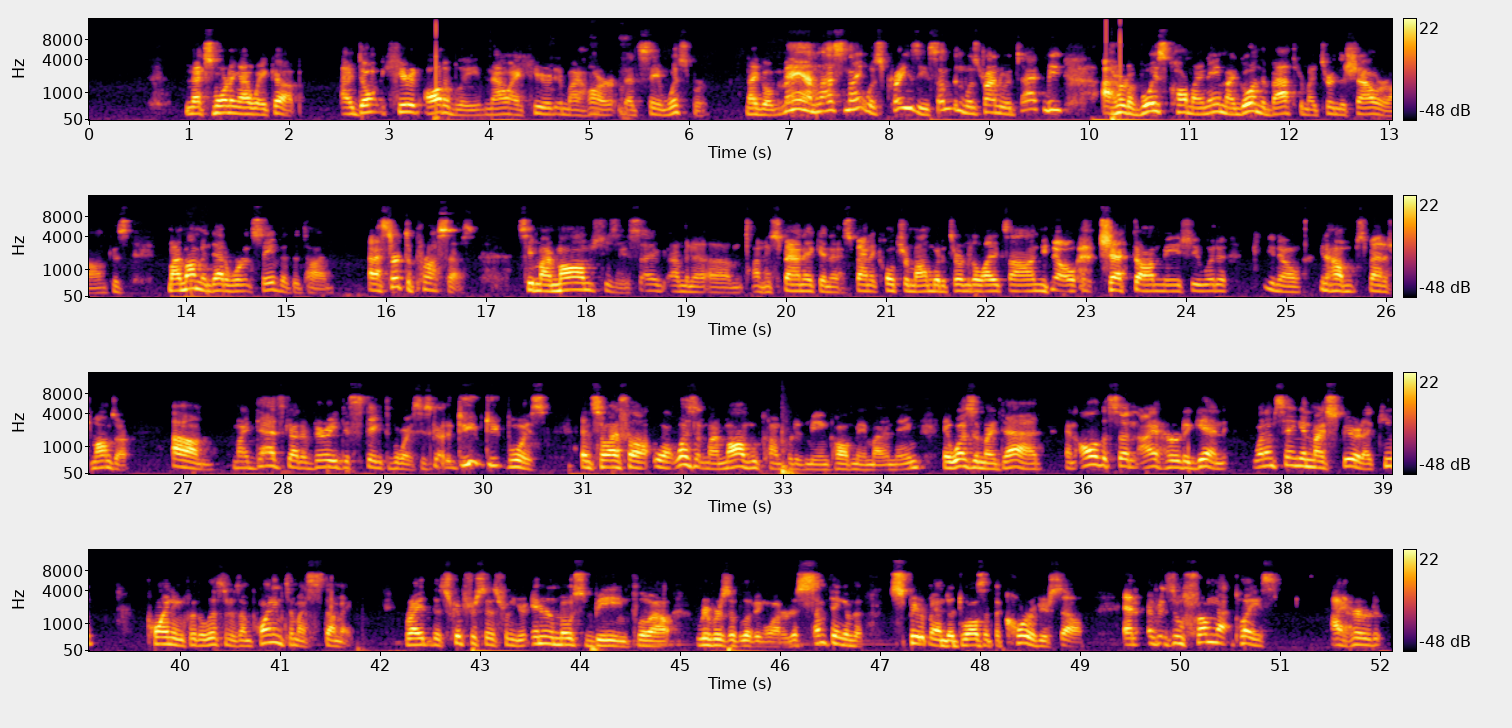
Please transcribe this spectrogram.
Next morning, I wake up. I don't hear it audibly. Now I hear it in my heart, that same whisper. And I go, man, last night was crazy. Something was trying to attack me. I heard a voice call my name. I go in the bathroom. I turn the shower on because my mom and dad weren't saved at the time. And I start to process. See, my mom, she's I'm in a, um, I'm Hispanic, and a Hispanic culture. Mom would have turned the lights on, you know, checked on me. She would have, you know, you know how Spanish moms are. Um, my dad's got a very distinct voice. He's got a deep, deep voice. And so I thought, well, it wasn't my mom who comforted me and called me my name. It wasn't my dad. And all of a sudden, I heard again what I'm saying in my spirit. I keep pointing for the listeners. I'm pointing to my stomach, right? The scripture says, "From your innermost being flow out rivers of living water." There's something of the spirit man that dwells at the core of yourself. And so from that place, I heard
